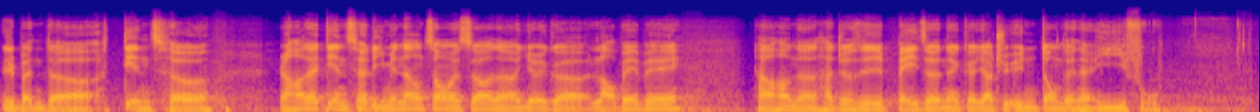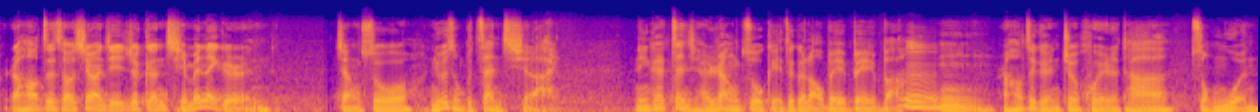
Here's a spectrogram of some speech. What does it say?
日本的电车，然后在电车里面当中的时候呢，有一个老伯伯，然后呢，他就是背着那个要去运动的那个衣服，然后这时候新垣结衣就跟前面那个人讲说：“你为什么不站起来？你应该站起来让座给这个老伯伯吧。”嗯嗯，然后这个人就回了他中文：“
